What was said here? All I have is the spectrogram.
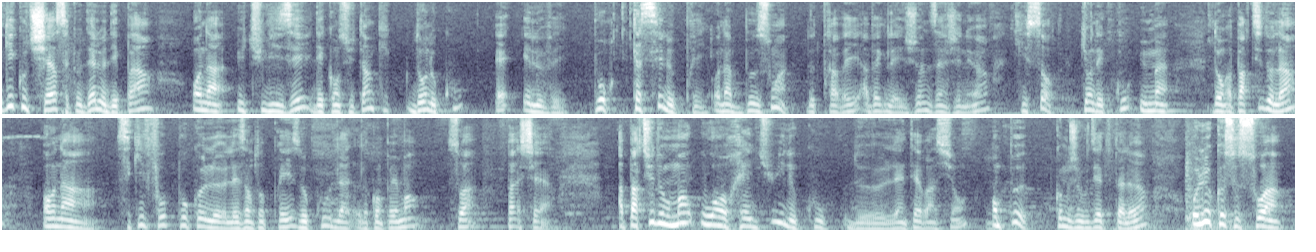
qui coûte cher, c'est que dès le départ, on a utilisé des consultants dont le coût est élevé. Pour casser le prix, on a besoin de travailler avec les jeunes ingénieurs qui sortent, qui ont des coûts humains. Donc à partir de là, on a ce qu'il faut pour que les entreprises, le coût de l'accompagnement soit pas cher à partir du moment où on réduit le coût de l'intervention, on peut, comme je vous disais tout à l'heure, au lieu que ce soit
